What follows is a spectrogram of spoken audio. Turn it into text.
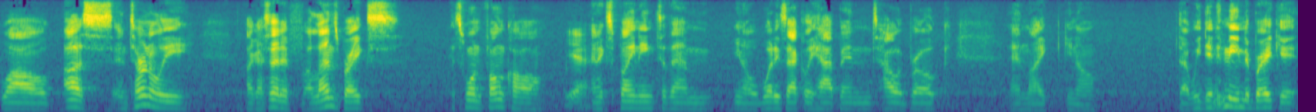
While us internally, like I said, if a lens breaks, it's one phone call Yeah. and explaining to them, you know, what exactly happened, how it broke, and like, you know, that we didn't mean to break it.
